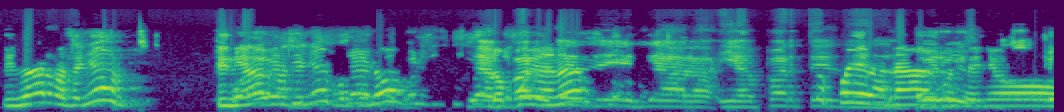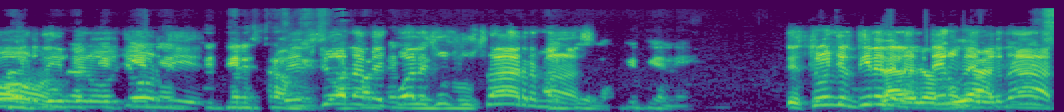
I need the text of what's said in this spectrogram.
tiene? Armas, señor. Tiene armas, señor, ¿por qué sus armas, no? ¿cuáles son sus Y Lo puede aparte, ganar. y aparte No puede de ganar, pues, señor. Jordi, pero Jordi, aparte cuáles son su sus armas. ¿Qué tiene? Stronger tiene La delanteros de verdad.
